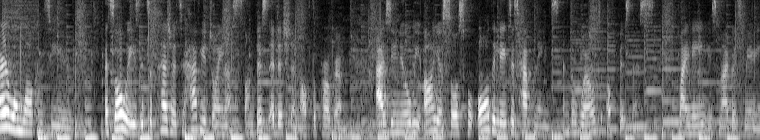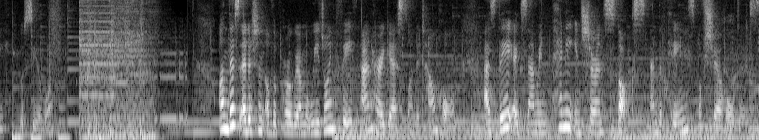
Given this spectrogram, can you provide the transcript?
Very warm welcome to you. As always, it's a pleasure to have you join us on this edition of the program. As you know, we are your source for all the latest happenings in the world of business. My name is Margaret Mary Usiawa. On this edition of the program, we join Faith and her guests on the town hall as they examine penny insurance stocks and the pains of shareholders.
